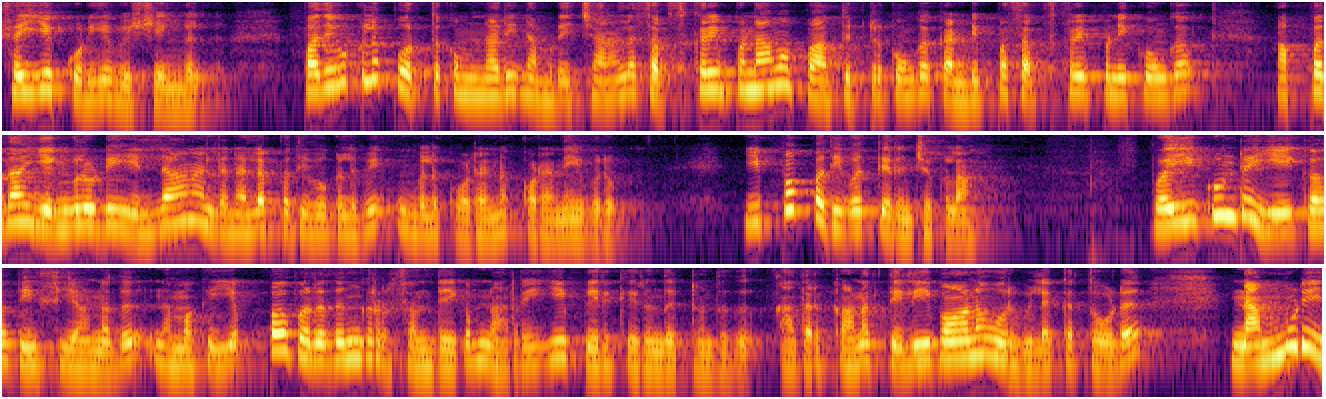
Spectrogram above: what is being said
செய்யக்கூடிய விஷயங்கள். பதிவுக்குள்ளே போகிறதுக்கு முன்னாடி நம்முடைய சேனலை சப்ஸ்கிரைப் பண்ணாமல் பார்த்துட்ருக்கோங்க. கண்டிப்பாக சப்ஸ்கிரைப் பண்ணிக்கோங்க. அப்போ தான் எங்களுடைய எல்லா நல்ல நல்ல பதிவுகளுமே உங்களுக்கு உடனுக்குடனே வரும். இப்போ பதிவை தெரிஞ்சுக்கலாம். வைகுண்ட ஏகாதேசியானது நமக்கு எப்போ வருதுங்கிற சந்தேகம் நிறைய பேருக்கு இருந்துட்டு இருந்தது. அதற்கான தெளிவான ஒரு விளக்கத்தோட நம்முடைய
